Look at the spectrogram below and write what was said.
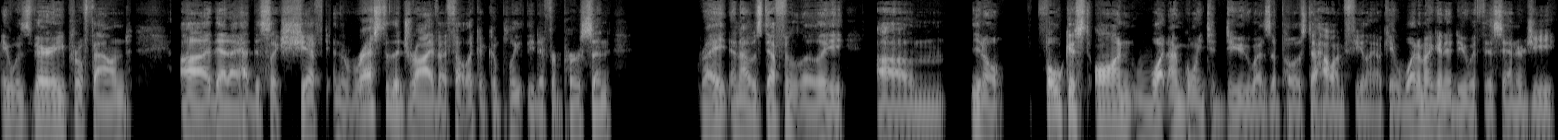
it was very profound uh, that I had this like shift, and the rest of the drive, I felt like a completely different person, right? And I was definitely, um, you know, focused on what I'm going to do as opposed to how I'm feeling. Okay, what am I going to do with this energy?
